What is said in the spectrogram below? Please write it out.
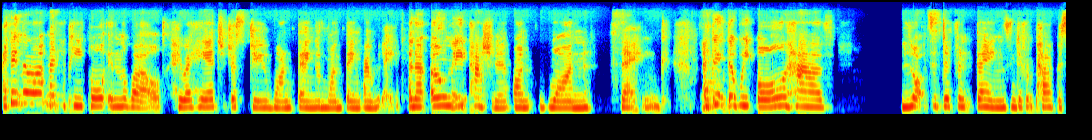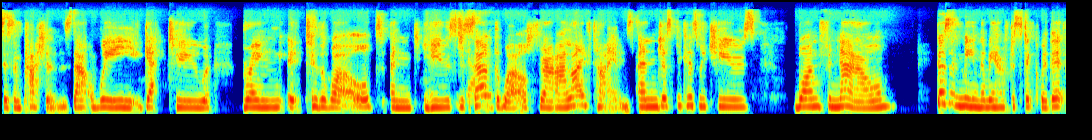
I think there aren't many people in the world who are here to just do one thing and one thing only and are only passionate on one thing. Yeah. I think that we all have lots of different things and different purposes and passions that we get to bring it to the world and use to yeah. serve the world throughout our lifetimes. And just because we choose one for now doesn't mean that we have to stick with it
